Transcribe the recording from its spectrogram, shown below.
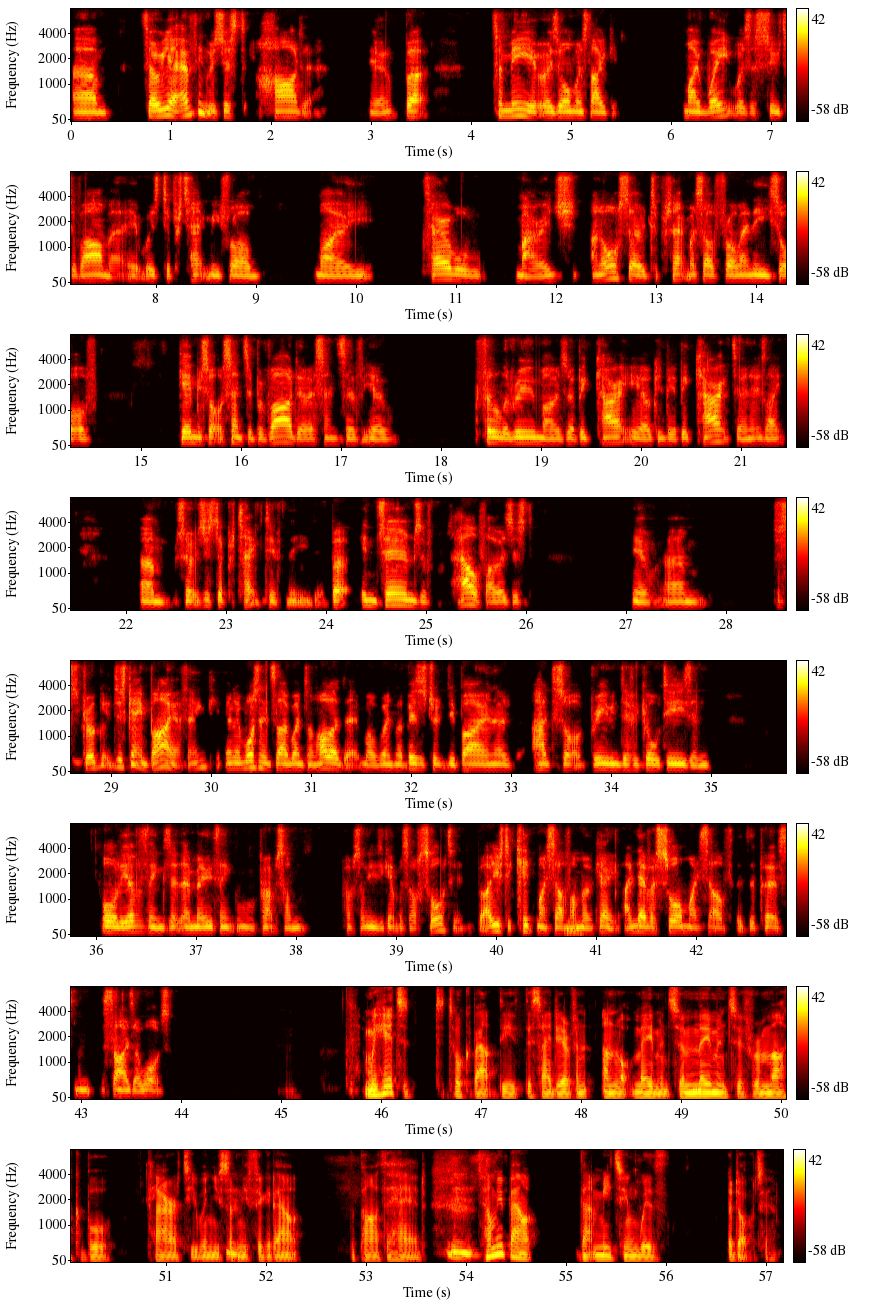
Um, so yeah, everything was just harder, you know, but to me, it was almost like my weight was a suit of armor. It was to protect me from my terrible marriage and also to protect myself from any sort of gave me sort of sense of bravado, a sense of, you know, fill the room. I was a big character, you know, could be a big character. And it was like, um, so it's just a protective need. But in terms of health, I was just, you know, um, just struggling, just getting by, I think. And it wasn't until I went on holiday, well, went on a business trip to Dubai and I had sort of breathing difficulties and all the other things that then made me think, well, perhaps I'm, perhaps I need to get myself sorted. But I used to kid myself, I'm okay. I never saw myself as the person, the size I was. And we're here to, to talk about the, this idea of an unlocked moment. So, a moment of remarkable clarity when you mm. suddenly mm. figured out the path ahead. Mm. Tell me about that meeting with a doctor.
